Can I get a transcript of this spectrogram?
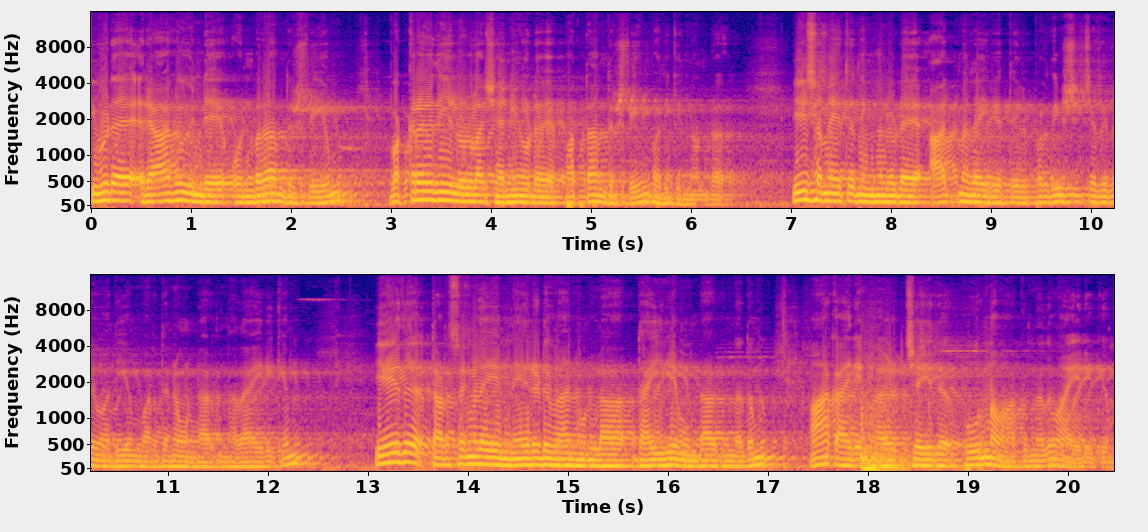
ഇവിടെ രാഹുവിന്റെ ഒൻപതാം ദൃഷ്ടിയും വക്രഗതിയിലുള്ള ശനിയുടെ പത്താം ദൃഷ്ടിയും പതിക്കുന്നുണ്ട് ഈ സമയത്ത് നിങ്ങളുടെ ആത്മധൈര്യത്തിൽ പ്രതീക്ഷിച്ചതിലും അധികം വർധന ഉണ്ടാകുന്നതായിരിക്കും. ഏത് തടസ്സങ്ങളെയും നേരിടുവാനുള്ള ധൈര്യം ഉണ്ടാകുന്നതും ആ കാര്യങ്ങൾ ചെയ്ത് പൂർണമാക്കുന്നതുമായിരിക്കും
